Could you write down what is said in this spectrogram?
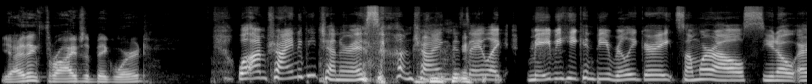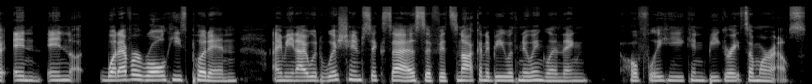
Yeah, I think thrive's a big word. Well, I'm trying to be generous. I'm trying to say like maybe he can be really great somewhere else, you know, uh, in in whatever role he's put in. I mean, I would wish him success. If it's not going to be with New England, then hopefully he can be great somewhere else.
